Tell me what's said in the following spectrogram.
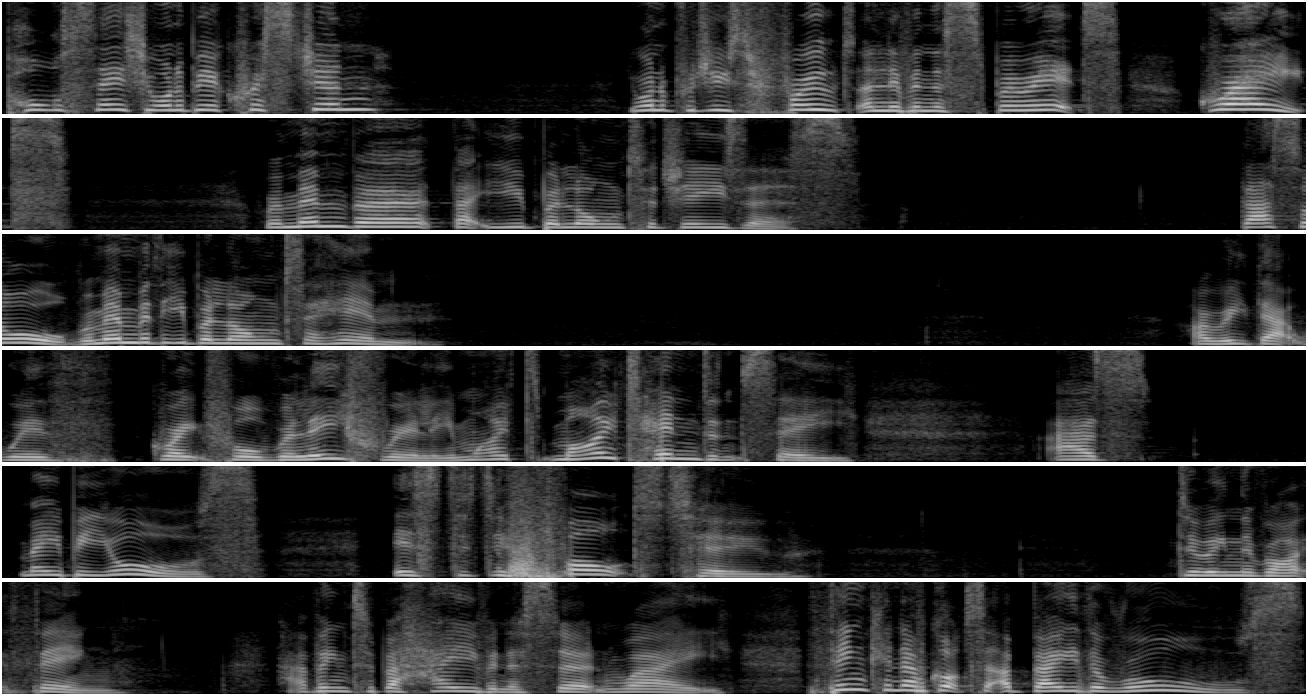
Paul says, You want to be a Christian? You want to produce fruit and live in the Spirit? Great. Remember that you belong to Jesus. That's all. Remember that you belong to Him. I read that with grateful relief, really. My, my tendency, as maybe yours, is to default to doing the right thing, having to behave in a certain way, thinking I've got to obey the rules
